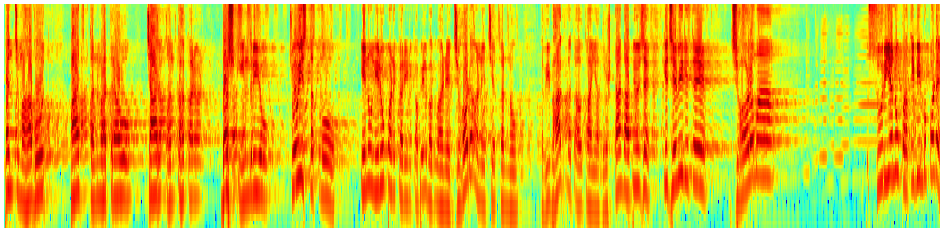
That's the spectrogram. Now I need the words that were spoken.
પંચ મહાભૂત, પાંચ તન્માત્રાઓ, ચાર અંતઃકરણ દસ ઇન્દ્રિયો, ચોવીસ તત્વો એનું નિરૂપણ કરીને કપિલ ભગવાને જળ અને ચેતનનો વિભાગ બતાવતા અહીંયા દૃષ્ટાંત આપ્યું છે કે જેવી રીતે જળમાં સૂર્યનું પ્રતિબિંબ પડે,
